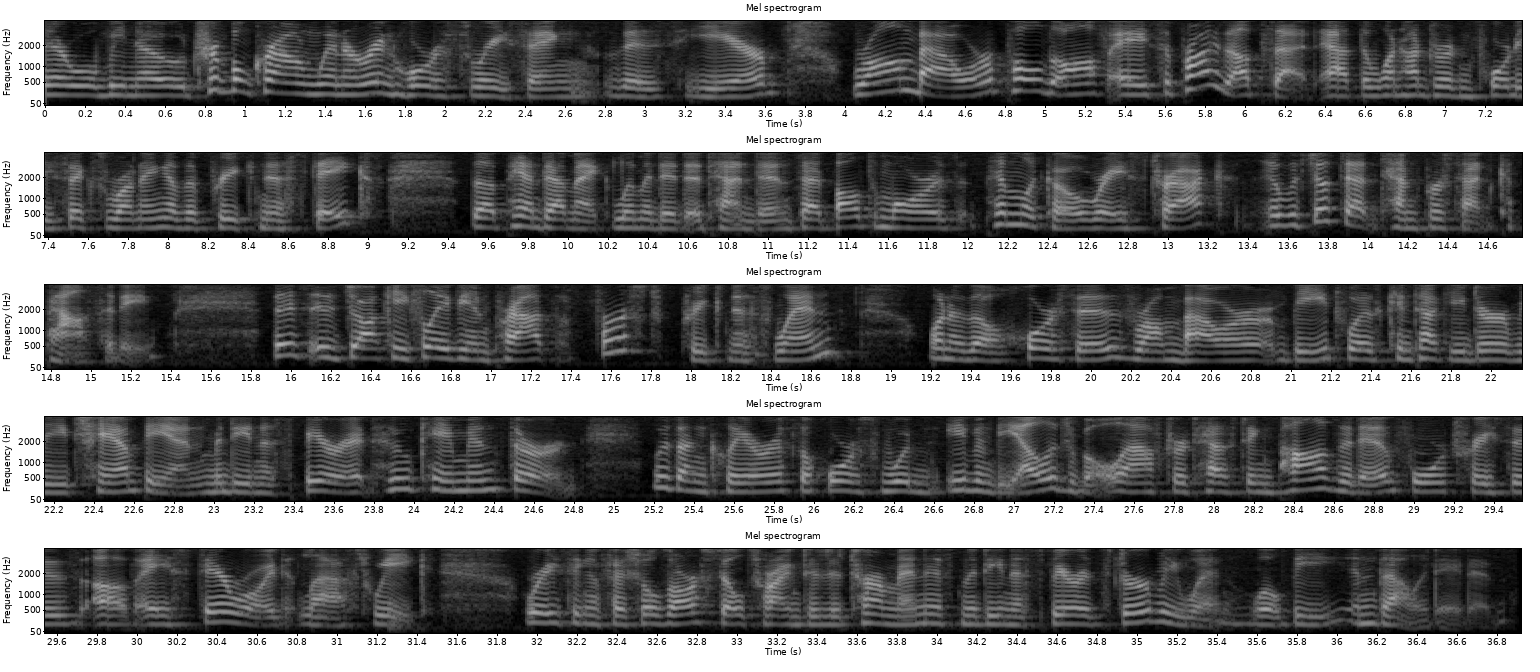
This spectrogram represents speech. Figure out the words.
There will be no Triple Crown winner in horse racing this year. Rombauer pulled off a surprise upset at the 146th running of the Preakness Stakes. The pandemic limited attendance at Baltimore's Pimlico racetrack. It was just at 10% capacity. This is jockey Flavien Prat's first Preakness win. One of the horses Rombauer beat was Kentucky Derby champion Medina Spirit, who came in third. It was unclear if the horse would even be eligible after testing positive for traces of a steroid last week. Racing officials are still trying to determine if Medina Spirit's Derby win will be invalidated.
